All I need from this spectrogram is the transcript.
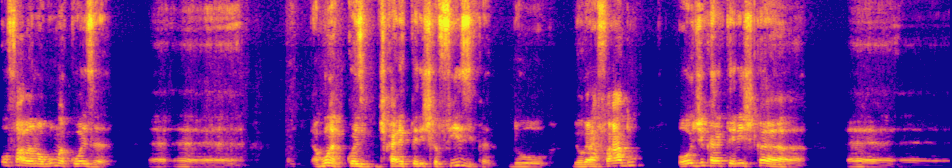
ou falando alguma coisa, é, é, alguma coisa de característica física do biografado ou de característica é, é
